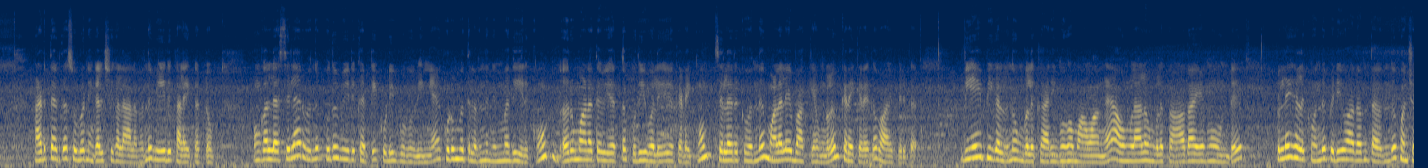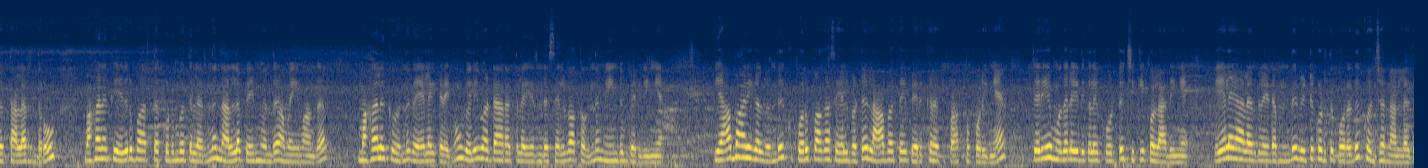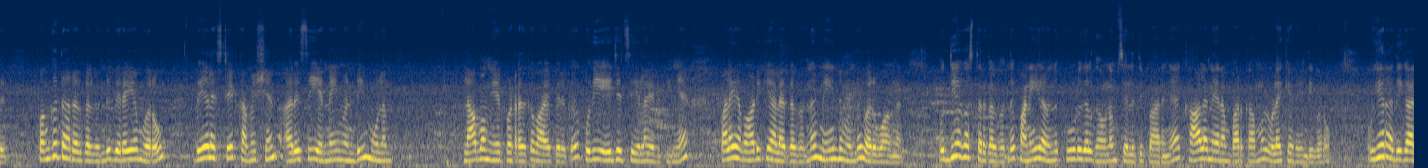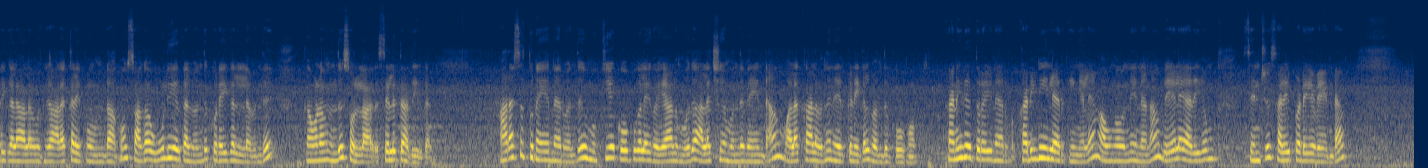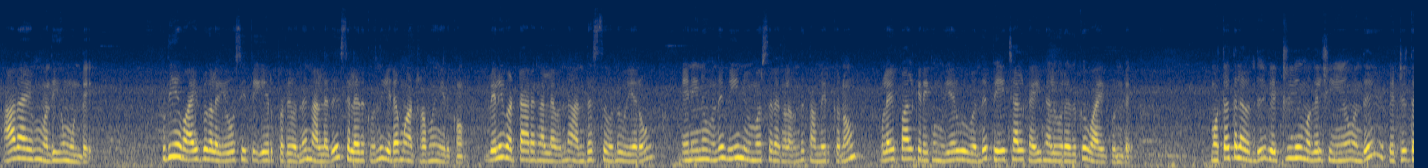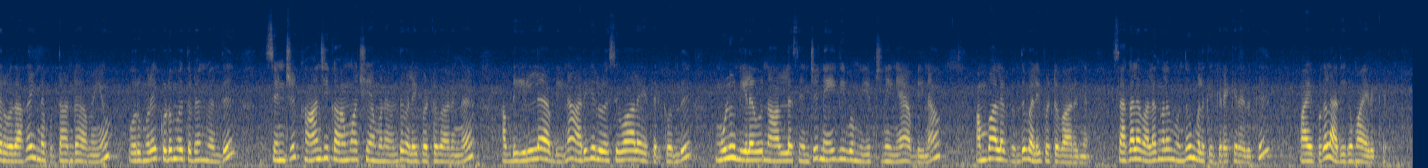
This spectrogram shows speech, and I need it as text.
அடுத்தடுத்த சுப நிகழ்ச்சிகளால் வந்து வீடு களை கட்டும் உங்களில் சிலர் வந்து புது வீடு கட்டி குடி புகுவீங்க குடும்பத்தில் வந்து நிம்மதி இருக்கும். வருமானத்தை உயர்த்த புதிய வழியும் கிடைக்கும். சிலருக்கு வந்து மழலை பாக்கியங்களும் கிடைக்கிறதுக்கு வாய்ப்பு இருக்குது விஐபிகள் வந்து உங்களுக்கு அறிமுகமாவாங்க. அவங்களால உங்களுக்கு ஆதாயமும் உண்டு. பிள்ளைகளுக்கு வந்து பிடிவாதம் தந்து கொஞ்சம் தளர்ந்துடும் மகனுக்கு எதிர்பார்த்த குடும்பத்திலேருந்து நல்ல பெண் வந்து அமைவாங்க. மகளுக்கு வந்து வேலை கிடைக்கும். வெளி வட்டாரத்தில் இருந்த செல்வாக்கை வந்து மீண்டும் பெறுவீங்க. வியாபாரிகள் வந்து பொறுப்பாக செயல்பட்டு லாபத்தை பெருக்கிறதுக்கு பார்க்க போகிறீங்க பெரிய முதலீடுகளை போட்டு சிக்கி கொள்ளாதீங்க. வேலையாளர்களிடம் வந்து விட்டு கொடுத்து போகிறது கொஞ்சம் நல்லது. பங்குதாரர்கள் வந்து விரயம் வரும். ரியல் எஸ்டேட் கமிஷன் அரிசி எண்ணெய் வண்டி மூலம் லாபம் ஏற்படுறதுக்கு வாய்ப்பு இருக்குது புதிய ஏஜென்சியெல்லாம் எடுப்பீங்க பழைய வாடிக்கையாளர்கள் வந்து மீண்டும் வந்து வருவாங்க. உத்தியோகஸ்தர்கள் வந்து பணியில் வந்து கூடுதல் கவனம் செலுத்தி பாருங்கள் கால நேரம் பார்க்காமல் உழைக்க வேண்டி வரும். உயர் அதிகாரிகளால் கொஞ்சம் அலக்கழிப்பு உண்டாகும். சக ஊழியர்கள் வந்து குறைகளில் வந்து கவனம் வந்து சொல்லாது செலுத்தாதீர்கள். அரசு துணையினர் வந்து முக்கிய கோப்புகளை கையாளும் போது அலட்சியம் வந்து வேண்டாம். வழக்கால் வந்து நெருக்கடிகள் வந்து போகும். கணிதத்துறையினர் கணினியில் இருக்கீங்களே அவங்க வந்து என்னென்னா வேலை அதிகம் சென்று சளிப்படைய வேண்டாம். ஆதாயமும் அதிகம் உண்டு. புதிய வாய்ப்புகளை யோசித்து ஏற்பது வந்து நல்லது. சிலருக்கு வந்து இடமாற்றமும் இருக்கும். வெளி வட்டாரங்களில் வந்து அந்தஸ்து வந்து உயரும். எனினும் வந்து வீண் விமர்சனங்களை வந்து தவிர்க்கணும். உழைப்பால் கிடைக்கும் உயர்வு வந்து பேச்சால் கை நழுவுறதுக்கு வாய்ப்புண்டு. மொத்தத்தில் வந்து வெற்றியும் மகிழ்ச்சியையும் வந்து பெற்று தருவதாக இந்த புத்தாண்டு அமையும். ஒரு முறை குடும்பத்துடன் வந்து சென்று காஞ்சி காமாட்சி அம்மனை வந்து வழிபட்டு வாருங்க. அப்படி இல்லை அப்படின்னா அருகில் உள்ள சிவாலயத்திற்கு வந்து முழு நிலவு நாளில் சென்று நெய் தீபம் ஏற்றினீங்க அப்படின்னா அம்பாலை வந்து வழிபட்டு வாருங்க. சகல வளங்களும் வந்து உங்களுக்கு கிடைக்கிறதுக்கு வாய்ப்புகள் அதிகமாக இருக்குது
